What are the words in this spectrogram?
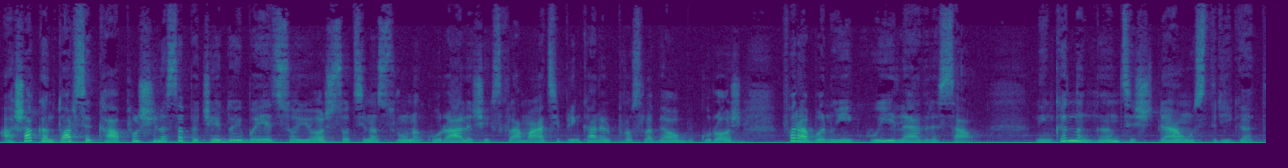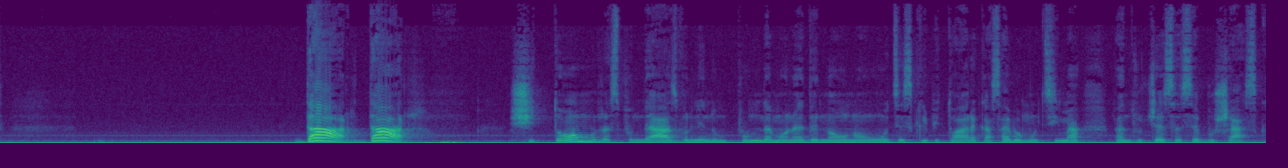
Așa că întoarse capul și lăsă pe cei doi băieți soioși să o țină strună cu rale și exclamații prin care îl proslăveau bucuroși, fără a bănui cui le adresau. Din când în când se ștrea un strigăt. Dar, dar! Și Tom răspundea zvârlind un pumn de monede nou-nouțe, sclipitoare, ca să aibă mulțimea pentru ce să se bușească.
